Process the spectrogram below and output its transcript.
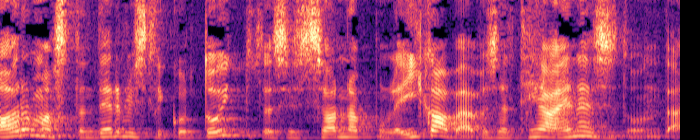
armastan tervislikult toituda, sest see annab mulle igapäevaselt hea enesetunde.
